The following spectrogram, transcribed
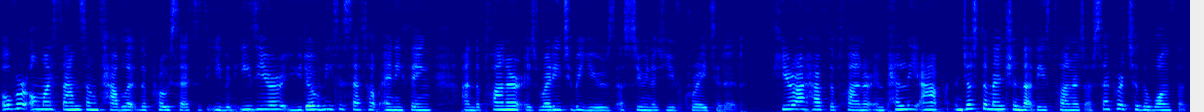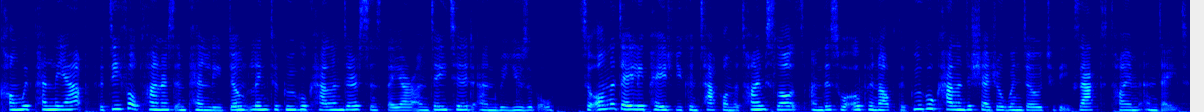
Over on my Samsung tablet, the process is even easier. You don't need to set up anything and the planner is ready to be used as soon as you've created it. Here I have the planner in Penly app, and just to mention that these planners are separate to the ones that come with Penly app, the default planners in Penly don't link to Google Calendar since they are undated and reusable. So on the daily page, you can tap on the time slots and this will open up the Google Calendar schedule window to the exact time and date.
